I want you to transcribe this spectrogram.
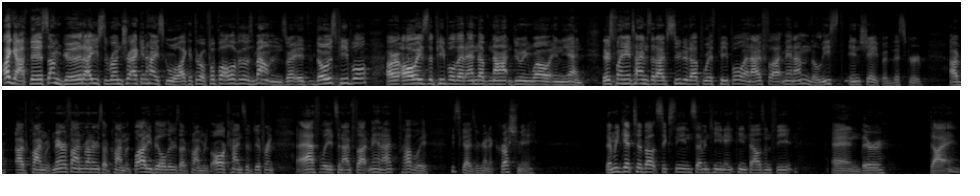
I got this, I'm good, I used to run track in high school, I could throw a football over those mountains, right? It, those people are always the people that end up not doing well in the end. There's plenty of times that I've suited up with people and I've thought, man, I'm the least in shape of this group. I've, I've climbed with marathon runners, I've climbed with bodybuilders, I've climbed with all kinds of different athletes, and I've thought, man, I probably, these guys are going to crush me. Then we get to about 16, 17, 18,000 feet, and they're dying.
